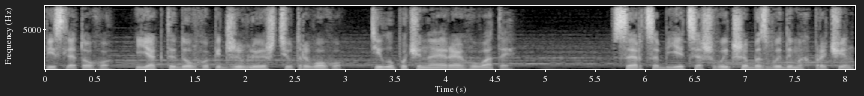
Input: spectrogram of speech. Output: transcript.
Після того, як ти довго підживлюєш цю тривогу, тіло починає реагувати. Серце б'ється швидше без видимих причин,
